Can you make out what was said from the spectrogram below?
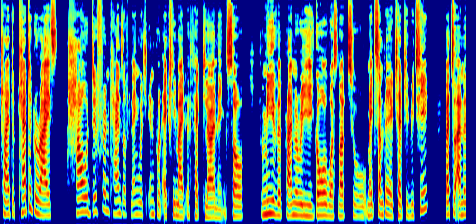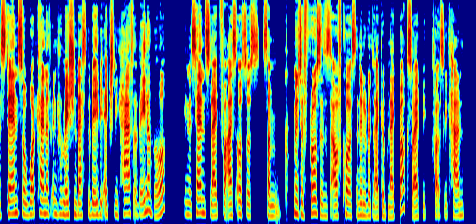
try to categorize how different kinds of language input actually might affect learning. So for me, the primary goal was not to make something like ChatGPT, but to understand. So what kind of information does the baby actually have available in a sense, like for us also some cognitive processes are of course a little bit like a black box, right? Because we can't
